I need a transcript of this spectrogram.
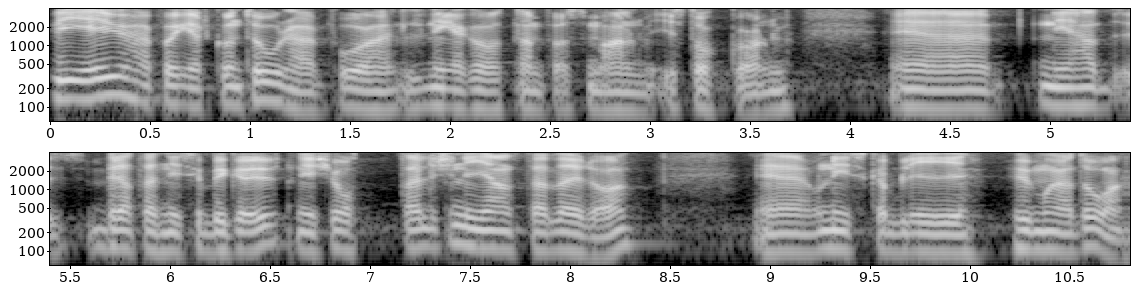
Vi är ju här på ert kontor här på Linnégatan på Östermalm i Stockholm. Eh, ni har berättat att ni ska bygga ut, ni är 28 eller 29 anställda idag. Eh, och ni ska bli, hur många då?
